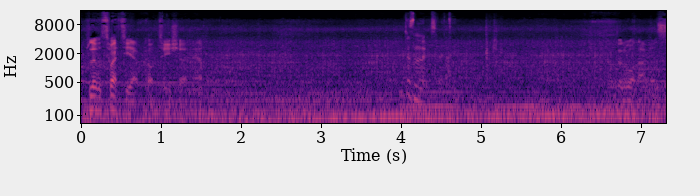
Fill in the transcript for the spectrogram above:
It's a little sweaty Epcot t-shirt now. It doesn't look sweaty. I don't know what that was.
